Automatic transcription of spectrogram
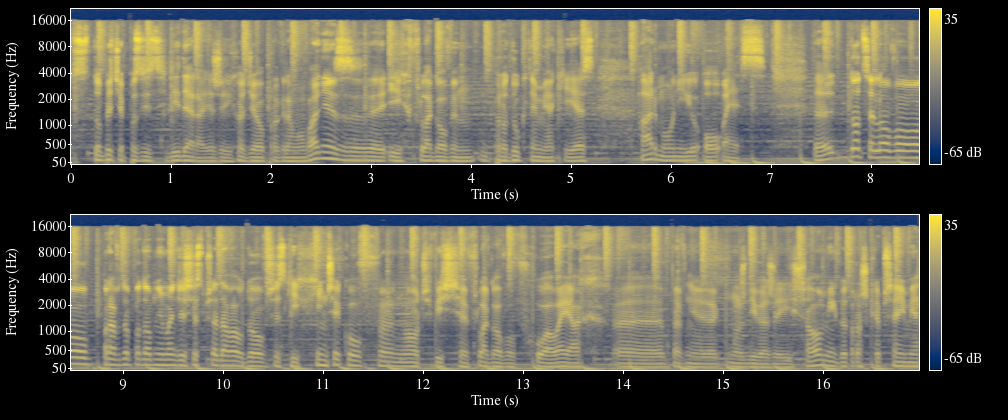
e, zdobycie pozycji lidera, jeżeli chodzi o oprogramowanie, z ich flagowym produktem, jaki jest Harmony OS. E, docelowo prawdopodobnie będzie się sprzedawał do wszystkich Chińczyków, no oczywiście flagowo w Huawei'ach, e, pewnie możliwe, że i Xiaomi go troszkę przejmie,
